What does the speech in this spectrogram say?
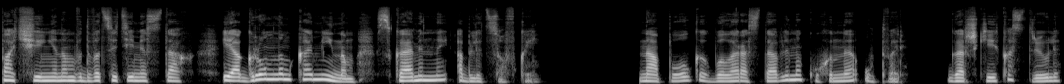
починенным в двадцати местах, и огромным камином с каменной облицовкой. На полках была расставлена кухонная утварь горшки и кастрюли,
